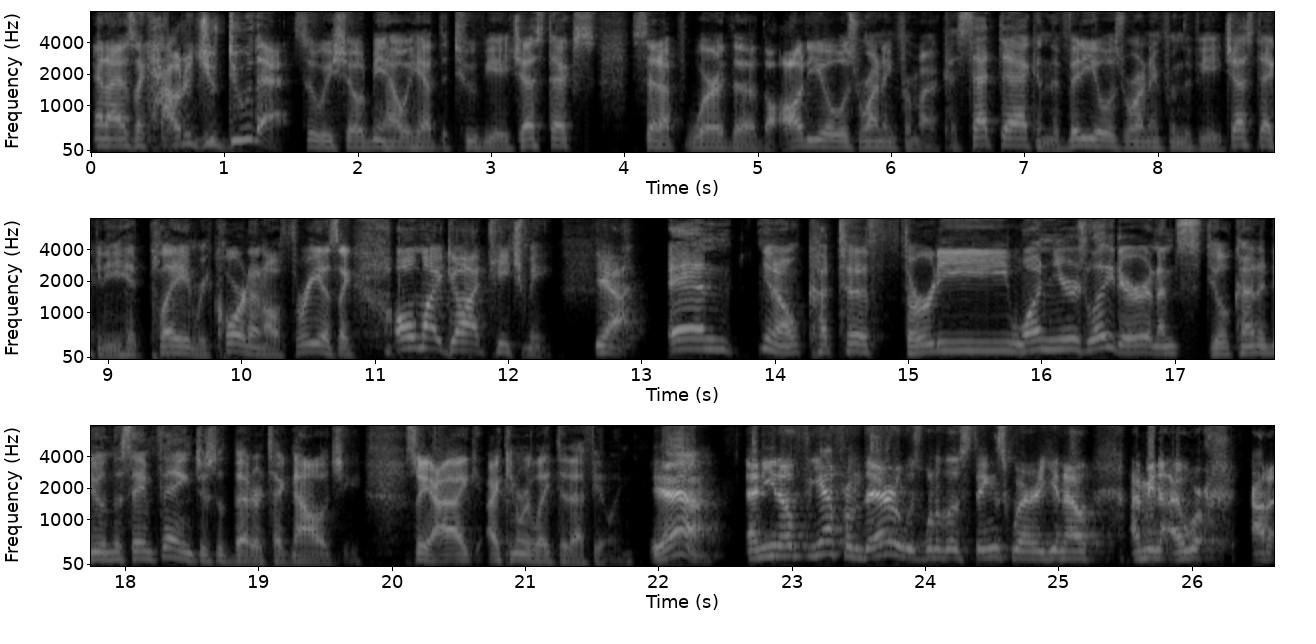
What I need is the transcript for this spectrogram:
And I was like, how did you do that? So he showed me how he had the two VHS decks set up where the, the audio was running from a cassette deck and the video was running from the VHS deck. And he hit play and record on all three. I was like, oh my God, teach me. Yeah and you know cut to 31 years later and i'm still kind of doing the same thing just with better technology. So yeah i, I can relate to that feeling. Yeah. And you know yeah from there it was one of those things where you know i mean i work out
